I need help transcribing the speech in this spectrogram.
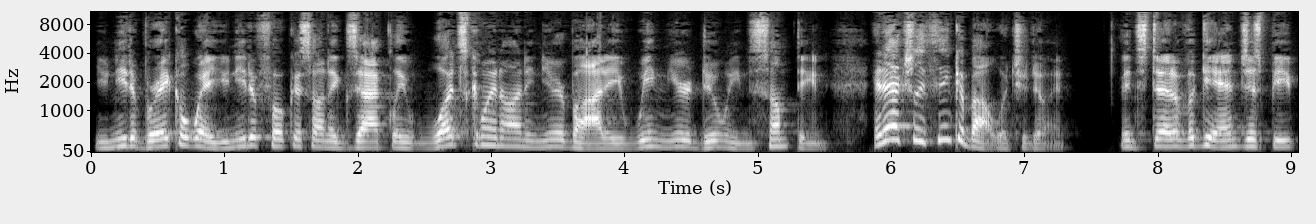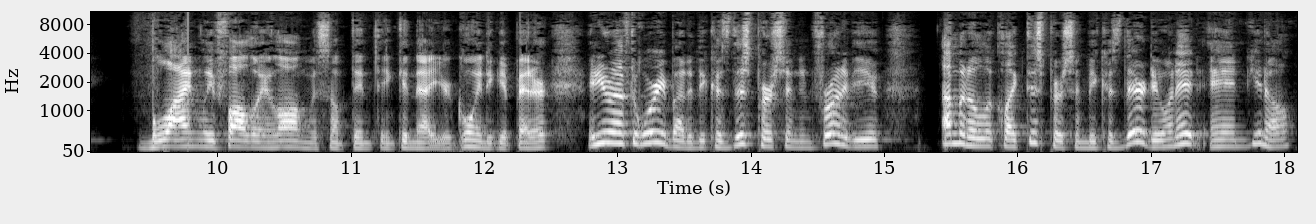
You need to break away. You need to focus on exactly what's going on in your body when you're doing something and actually think about what you're doing instead of again, just be blindly following along with something thinking that you're going to get better and you don't have to worry about it because this person in front of you, I'm going to look like this person because they're doing it and you know,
